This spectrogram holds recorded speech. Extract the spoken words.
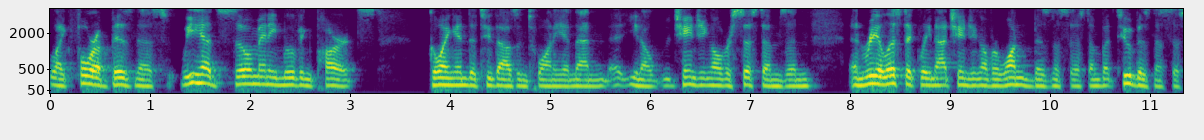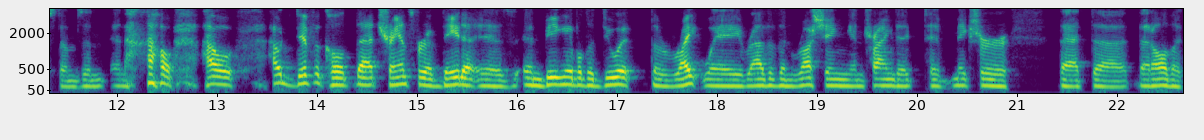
like for a business, we had so many moving parts going into 2020 and then, uh, you know, changing over systems and and realistically not changing over one business system but two business systems and and how how how difficult that transfer of data is and being able to do it the right way rather than rushing and trying to to make sure that uh, that all the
